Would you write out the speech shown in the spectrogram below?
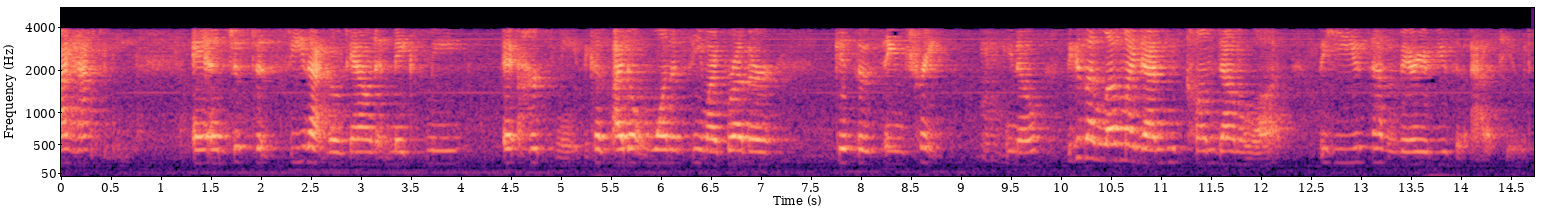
I have to be. And just to see that go down, it makes me, it hurts me because I don't want to see my brother get those same traits, Mm. you know, because I love my dad and he's calmed down a lot, but he used to have a very abusive attitude.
